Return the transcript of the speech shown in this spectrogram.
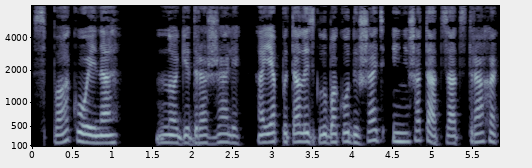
«Спокойно!» Ноги дрожали, а я пыталась глубоко дышать и не шататься от страха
